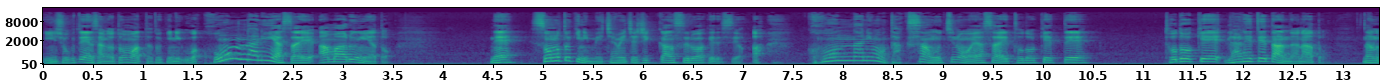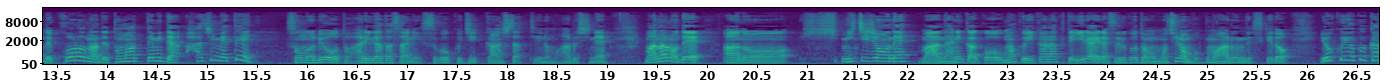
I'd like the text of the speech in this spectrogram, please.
飲食店さんが止まった時に、うわ、こんなに野菜余るんやと。ね、その時にめちゃめちゃ実感するわけですよ。あ、こんなにもたくさんうちのお野菜届けて、届けられてたんだなと。なのでコロナで止まってみて初めてその量とありがたさにすごく実感したっていうのもあるしね。まあなので、あのー、日常ね、まあ何かこううまくいかなくてイライラすることももちろん僕もあるんですけど、よくよく考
